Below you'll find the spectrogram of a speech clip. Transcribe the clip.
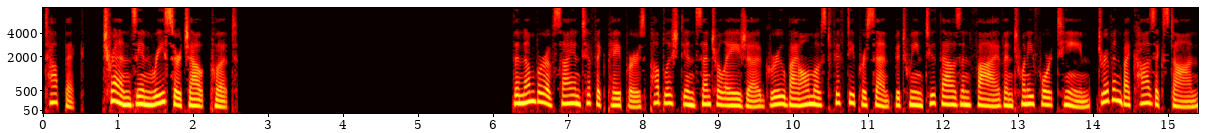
Topic. Trends in research output The number of scientific papers published in Central Asia grew by almost 50% between 2005 and 2014, driven by Kazakhstan,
